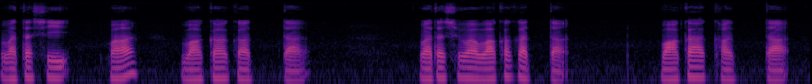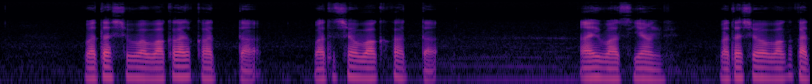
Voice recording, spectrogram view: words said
私は若かった。私は若かった。若かった。私は若かった。私は若かった。I was young. 私は若かっ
